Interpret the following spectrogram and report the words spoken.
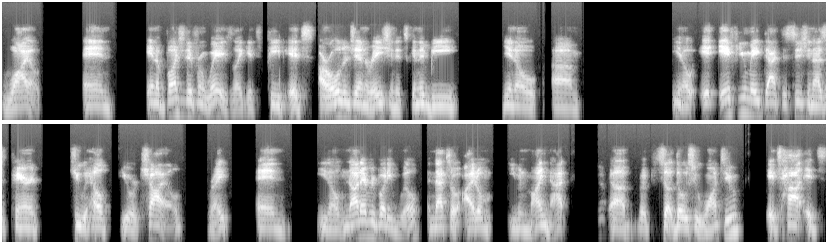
wild and in a bunch of different ways like it's people it's our older generation it's going to be you know um you know if, if you make that decision as a parent to help your child right and you know not everybody will and that's what i don't even mind that uh, but so those who want to it's how it's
